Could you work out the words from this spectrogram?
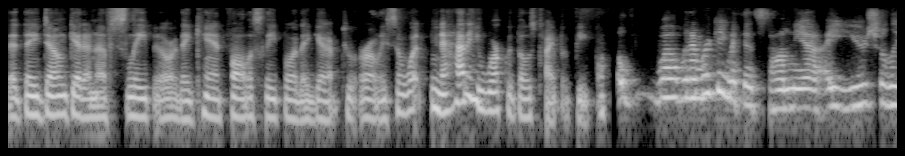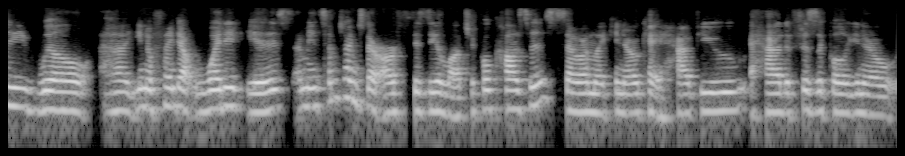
that they don't get enough sleep or they can't fall asleep or they get up too early. So what, you know, how do you work with those type of people? Oh, Well, when I'm working with insomnia, I usually will, uh, you know, find out what it is. I mean, sometimes there are physiological causes. So I'm like, you know, okay, have you had a physical, you know,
